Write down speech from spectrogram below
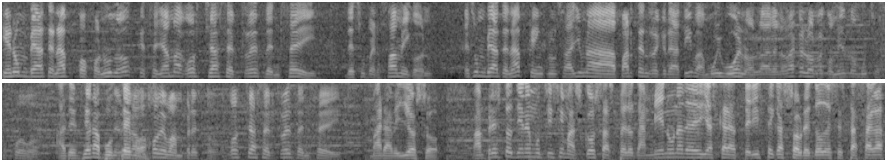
tiene un beaten up cojonudo que se llama Ghost Chaser 3 Densei de Super Famicom. Es un beaten up que incluso hay una parte en recreativa, muy bueno. La verdad que lo recomiendo mucho ese juego. Atención, El apuntemos. trabajo de Van Presto. Ghost Chaser 3 Densei. Maravilloso. Manpresto tiene muchísimas cosas, pero también una de ellas características, sobre todo, es esta saga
